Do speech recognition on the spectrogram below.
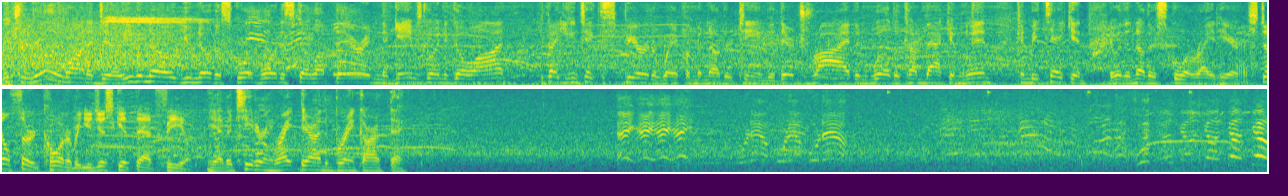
what you really want to do, even though you know the scoreboard is still up there and the game's going to go on, in fact, you can take the spirit away from another team, that their drive and will to come back and win can be taken with another score right here. Still third quarter, but you just get that feel. Yeah, they're teetering right there on the brink, aren't they? Hey, hey, hey, hey. Four down, four down, four down. Let's go, let's go, let's go, let's go.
